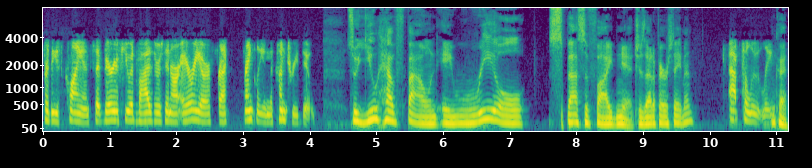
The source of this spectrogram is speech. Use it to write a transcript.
for these clients that very few advisors in our area, fr- frankly, in the country do. So you have found a real specified niche. Is that a fair statement? Absolutely. Okay.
